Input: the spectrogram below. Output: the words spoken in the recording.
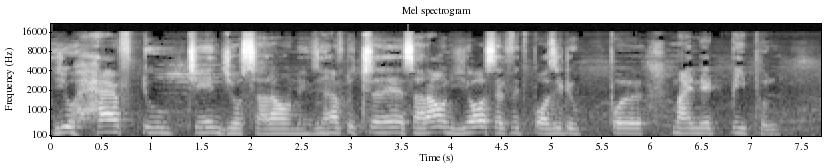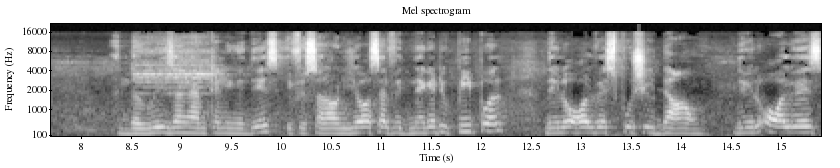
you have to change your surroundings. You have to ch- surround yourself with positive minded people. And the reason i'm telling you this if you surround yourself with negative people they will always push you down. They will always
